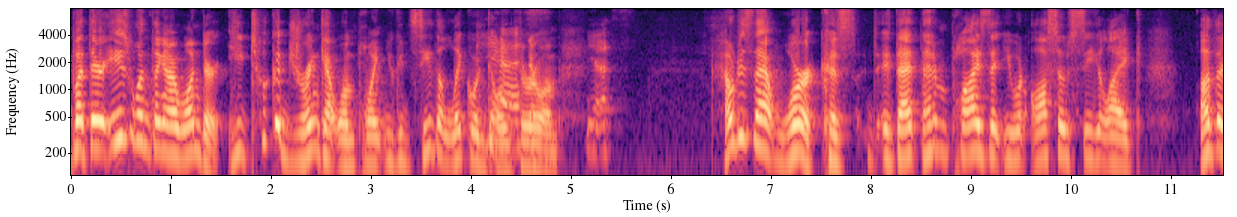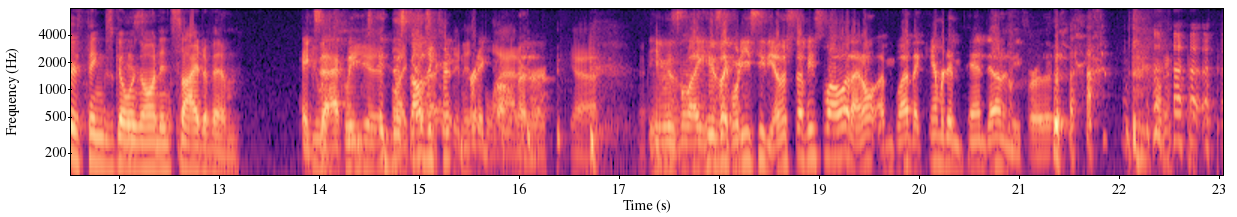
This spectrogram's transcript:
But there is one thing I wonder. He took a drink at one point. You could see the liquid going Yes. through him. Yes. How does that work? Because that that implies that you would also see like other things going on inside of him. Exactly. see it, like, Nostalgia left critic in his critic called that. bladder. Yeah. He was like, he was like, "What do you see? The other stuff he swallowed? I don't. I'm glad that camera didn't pan down any further."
